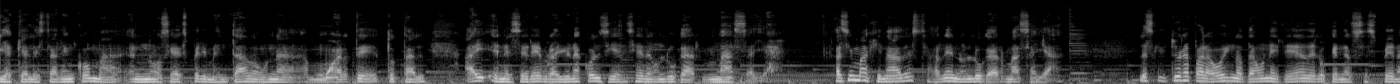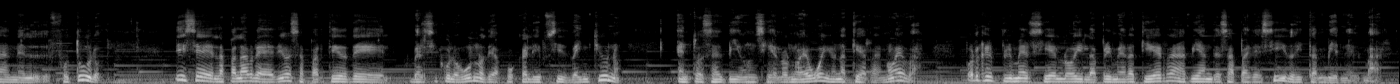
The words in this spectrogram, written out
ya que al estar en coma no se ha experimentado una muerte total, hay en el cerebro hay una conciencia de un lugar más allá. ¿Has imaginado estar en un lugar más allá? La escritura para hoy nos da una idea de lo que nos espera en el futuro. Dice la palabra de Dios a partir del versículo 1 de Apocalipsis 21. Entonces vi un cielo nuevo y una tierra nueva, porque el primer cielo y la primera tierra habían desaparecido y también el mar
